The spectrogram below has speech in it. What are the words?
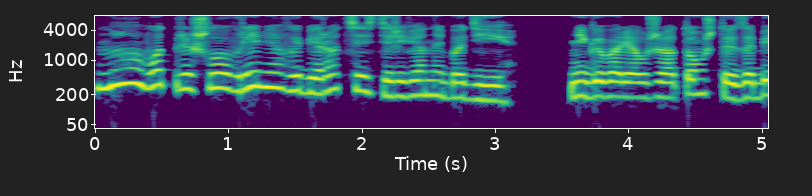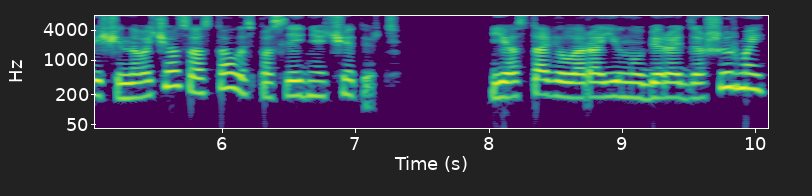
Но вот пришло время выбираться из деревянной бадьи, не говоря уже о том, что из обещанного часа осталась последняя четверть. Я оставила Раюну убирать за ширмой,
